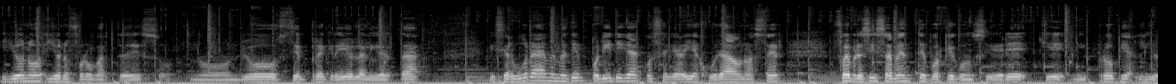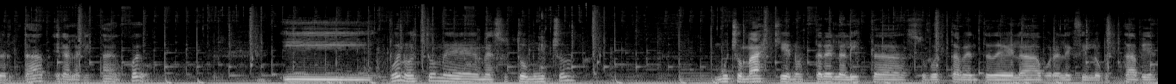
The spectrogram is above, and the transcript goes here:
y yo no, yo no formo parte de eso. No, yo siempre he creído en la libertad. Y si alguna vez me metí en política, cosa que había jurado no hacer, fue precisamente porque consideré que mi propia libertad era la que estaba en juego. Y bueno, esto me, me asustó mucho. Mucho más que no estar en la lista supuestamente develada por Alexis López Tapia,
